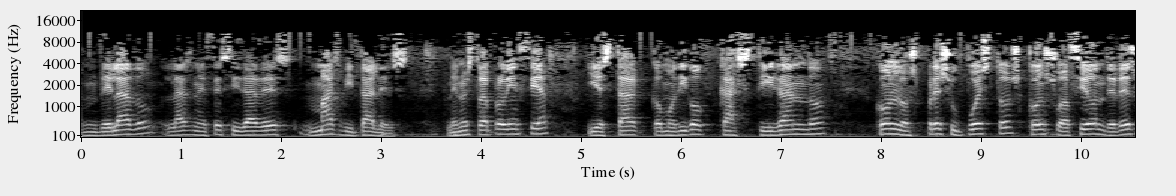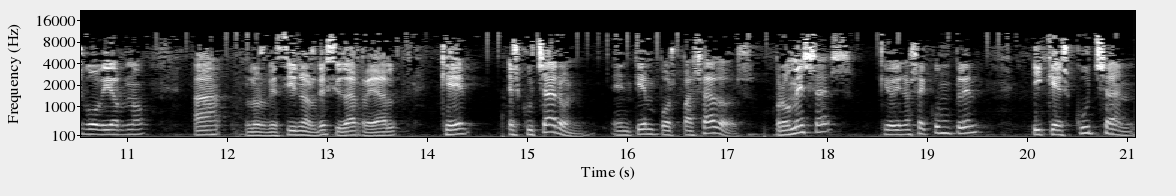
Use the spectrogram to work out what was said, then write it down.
de lado las necesidades más vitales de nuestra provincia y está, como digo, castigando con los presupuestos, con su acción de desgobierno a los vecinos de Ciudad Real que escucharon en tiempos pasados promesas que hoy no se cumplen y que escuchan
